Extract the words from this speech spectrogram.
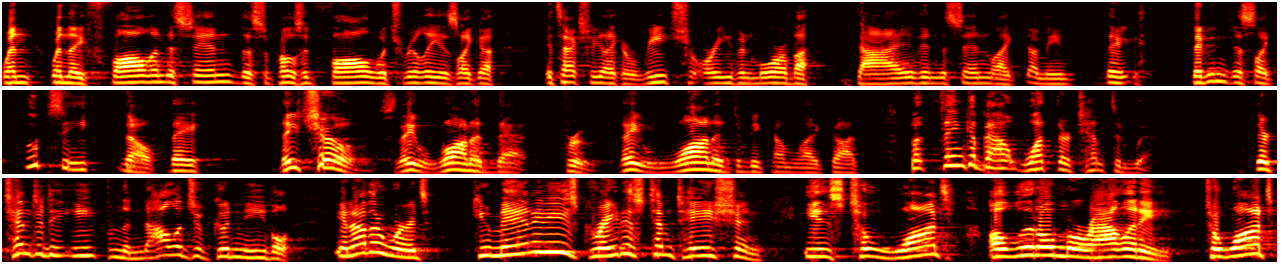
when, when they fall into sin, the supposed fall, which really is like a, it's actually like a reach or even more of a dive into sin. Like, I mean, they, they didn't just like, oopsie. No, they, they chose. They wanted that fruit. They wanted to become like God. But think about what they're tempted with. They're tempted to eat from the knowledge of good and evil. In other words, humanity's greatest temptation is to want a little morality, to want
